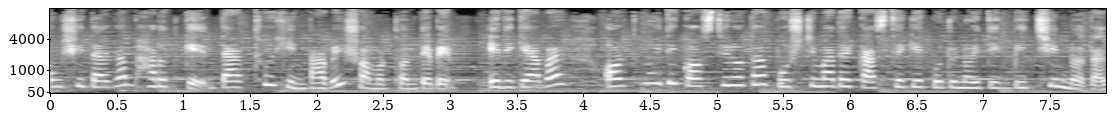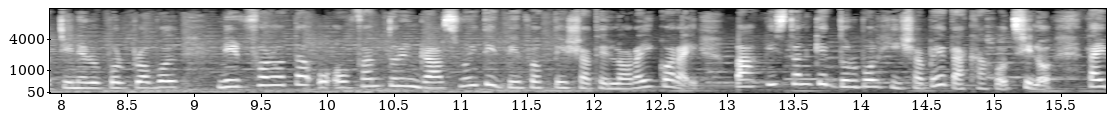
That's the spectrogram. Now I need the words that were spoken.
অংশীদাররা ভারতকে দ্ব্যর্থহীনভাবে সমর্থন দেবে। এদিকে আবার অর্থনৈতিক অস্থিরতা, পশ্চিমাদের কাছ থেকে কূটনৈতিক বিচ্ছিন্নতা, চীনের উপর প্রবল নির্ভরতা ও অভ্যন্তরীণ রাজনৈতিক বিভক্তির সাথে লড়াই করায় পাকিস্তানকে দুর্বল হিসাবে দেখা হচ্ছিল। তাই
